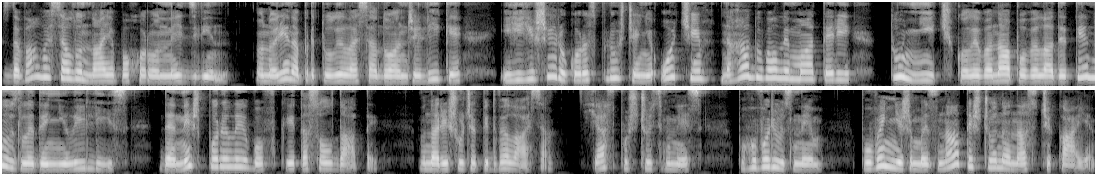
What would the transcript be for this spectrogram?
Здавалося, лунає похоронний дзвін. Оноріна притулилася до Анжеліки, і її широко розплющені очі нагадували матері ту ніч, коли вона повела дитину в зледенілий ліс, де нишпорили вовки та солдати. Вона рішуче підвелася. Я спущусь вниз, поговорю з ним. Повинні ж ми знати, що на нас чекає.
